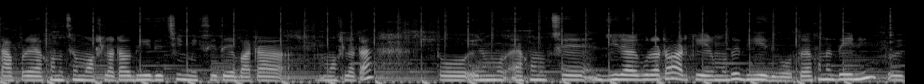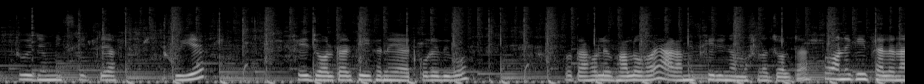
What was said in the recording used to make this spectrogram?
তারপরে এখন হচ্ছে মশলাটাও দিয়ে দিচ্ছি মিক্সিতে বাটা মশলাটা। তো এর এখন হচ্ছে জিরার গুঁড়াটাও আর কি এর মধ্যে দিয়ে দিব। তো এখনও দিইনি, তো একটু এই যে মিক্সিটা ধুয়ে সেই জলটা আর কি এখানে অ্যাড করে দিব। তো তাহলে ভালো হয়, আর আমি ফেলি না মশলার জলটা। তো অনেকেই ফেলে না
